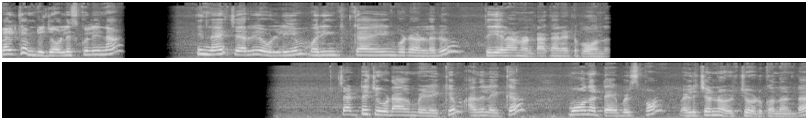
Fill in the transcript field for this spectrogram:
വെൽക്കം ടു ജോളിസ് കുലീന ഇന്ന് ചെറിയ ഉള്ളിയും മുരിങ്ങക്കായും കൂടെ ഉള്ളൊരു തീയലാണ് ഉണ്ടാക്കാനായിട്ട് പോകുന്നത്. ചട്ടി ചൂടാകുമ്പോഴേക്കും അതിലേക്ക് മൂന്ന് ടേബിൾ സ്പൂൺ വെളിച്ചെണ്ണ ഒഴിച്ചു കൊടുക്കുന്നുണ്ട്.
